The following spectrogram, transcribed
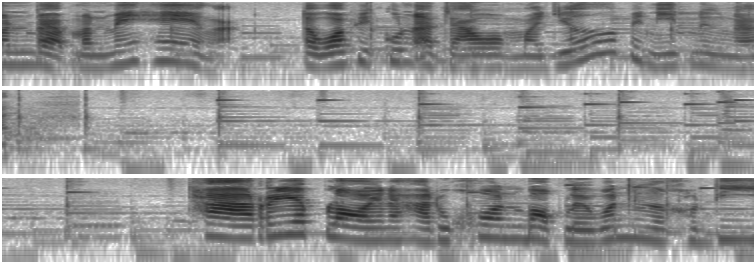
มันแบบมันไม่แห้งอะ แต่ว่าพี่กุลอาจจะเอาออกมาเยอะไปนิดนึงนะ ทาเรียบร้อยนะคะ ทุกคนบอกเลยว่าเนื้อเขาดี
